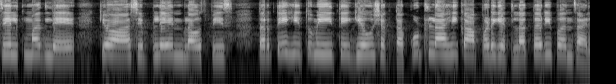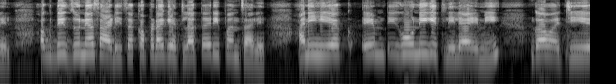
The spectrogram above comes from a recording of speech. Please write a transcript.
सिल्कमधले किंवा असे प्लेन ब्लाऊज पीस तर तेही तुम्ही इथे घेऊ शकता. कुठलाही कापड घेतला तरी पण चालेल. अगदी जुन्या साडीचा कपडा घेतला तरी पण चालेल. आणि ही एक एम टी गोणी घेतलेली आहे मी. गव्हाची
